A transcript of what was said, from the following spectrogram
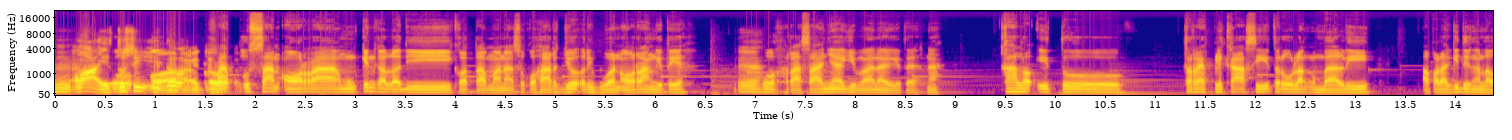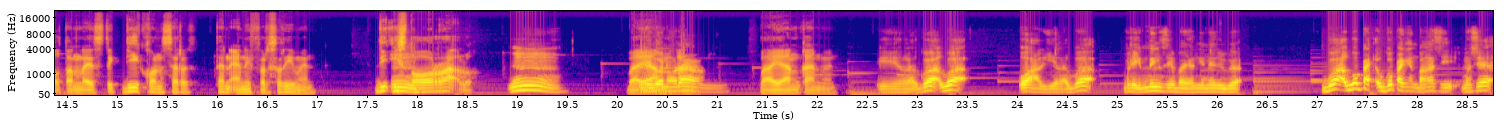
Hmm, wah itu Oh, sih itu Wah, itu ratusan orang mungkin kalau di kota mana Sukoharjo ribuan orang gitu ya ya. wah rasanya gimana gitu nah kalau itu terreplikasi terulang kembali apalagi dengan lautan lightstick di konser 10 anniversary man di Hmm. Istora loh Hmm, bayangkan orang. bayangkan man Gila, gua gua wah gila, gua merinding sih bayanginnya juga. Gua gua pe- gua pengen banget sih. Maksudnya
